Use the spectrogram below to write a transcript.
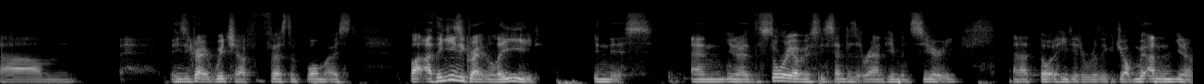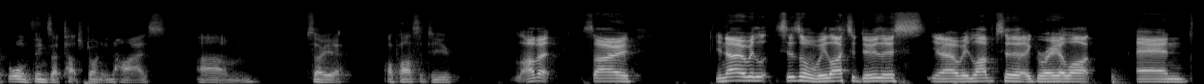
um he's a great witcher first and foremost but i think he's a great lead in this. And you know the story obviously centers around him and Ciri and i thought he did a really good job. And you know for all the things i touched on in highs um so yeah i'll pass it to you. Love it. So, you know, we Sizzle, we like to do this. You know, we love to agree a lot. and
